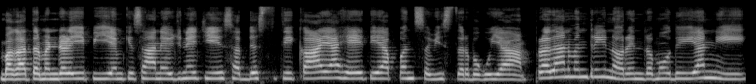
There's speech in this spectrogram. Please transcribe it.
बघा तर मंडळी पी एम किसान योजनेची सद्यस्थिती काय आहे ते आपण सविस्तर बघूया. प्रधानमंत्री नरेंद्र मोदी यांनी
